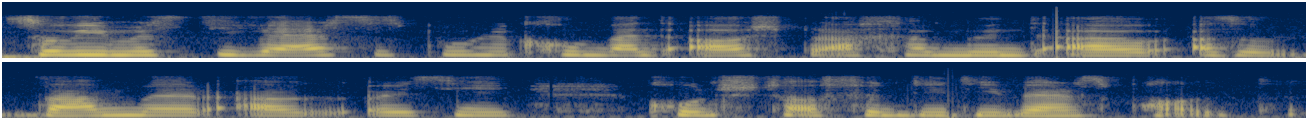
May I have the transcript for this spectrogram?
so wie wir ein diverses Publikum ansprechen wollen, auch, also wenn wir auch unsere Kunstschaffenden divers behalten.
